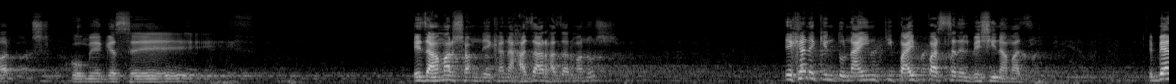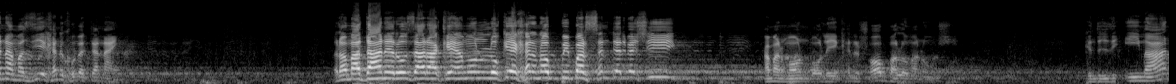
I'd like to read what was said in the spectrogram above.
মানুষ কমে গেছে। এই যে আমার সামনে এখানে হাজার হাজার মানুষ, এখানে কিন্তু নাইনটি ফাইভ পার্সেন্টের বেশি নামাজি। বেনামাজি এখানে খুব একটা নাই। রমাদানে রোজা রাখে এমন লোকে এখানে নব্বই পার্সেন্টের বেশি। আমার মন বলে এখানে সব ভালো মানুষ। কিন্তু যদি ইমান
